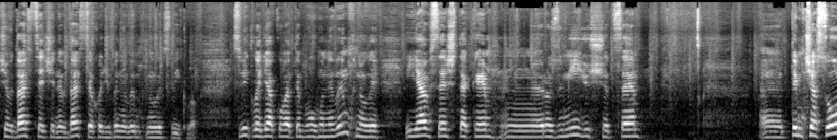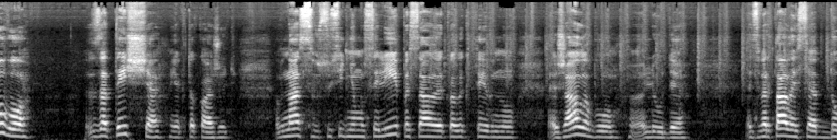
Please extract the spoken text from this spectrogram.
чи вдасться, чи не вдасться, хоч би не вимкнули світло. Світло, дякувати Богу, не вимкнули. І я все ж таки розумію, що це е, тимчасово затища, як то кажуть. В нас в сусідньому селі писали колективну жалобу е, люди, зверталися до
